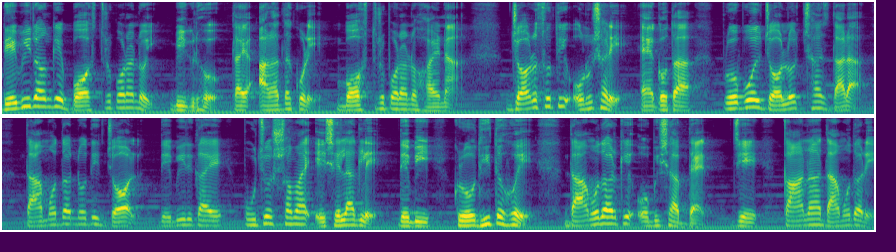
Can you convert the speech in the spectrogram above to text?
দেবী রঙে বস্ত্র পরানোই বিগ্রহ, তাই আলাদা করে বস্ত্র পরানো হয় না। জনশ্রুতি অনুসারে একতা প্রবল জলোচ্ছ্বাস দ্বারা দামোদর নদীর জল দেবীর গায়ে পুজোর সময় এসে লাগলে দেবী ক্রোধিত হয়ে দামোদরকে অভিশাপ দেন। যে কানা দামোদরে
